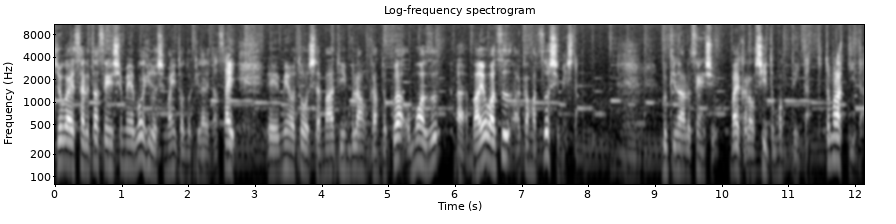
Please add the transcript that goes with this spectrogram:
除外された選手名簿が広島に届けられた際目を通したマーティン・ブラウン監督は思わずあ迷わず赤松を示した。武器のある選手前から欲しいと思っていた。とてもラッキーだ。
